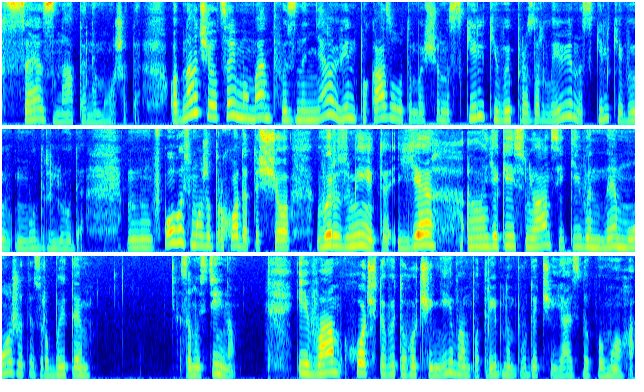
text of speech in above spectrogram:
все знати не можете. Одначе оцей момент визнання він показуватиме, що наскільки ви прозорливі, наскільки ви мудрі люди. В когось може проходити, що ви розумієте, є е, якийсь нюанс, який ви не можете зробити самостійно. І вам, хочете ви того чи ні, вам потрібна буде чиясь допомога.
